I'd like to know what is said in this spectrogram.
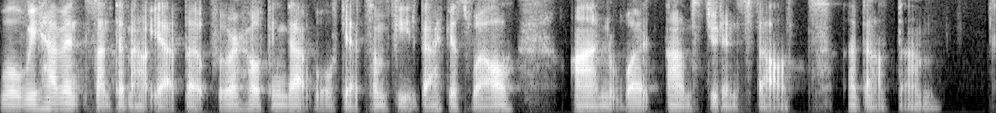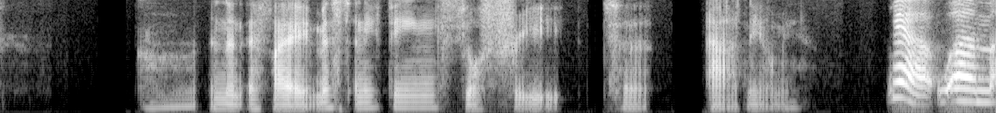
well, we haven't sent them out yet, but we're hoping that we'll get some feedback as well on what um, students felt about them. Uh, and then if I missed anything, feel free to add, Naomi. Yeah, um,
